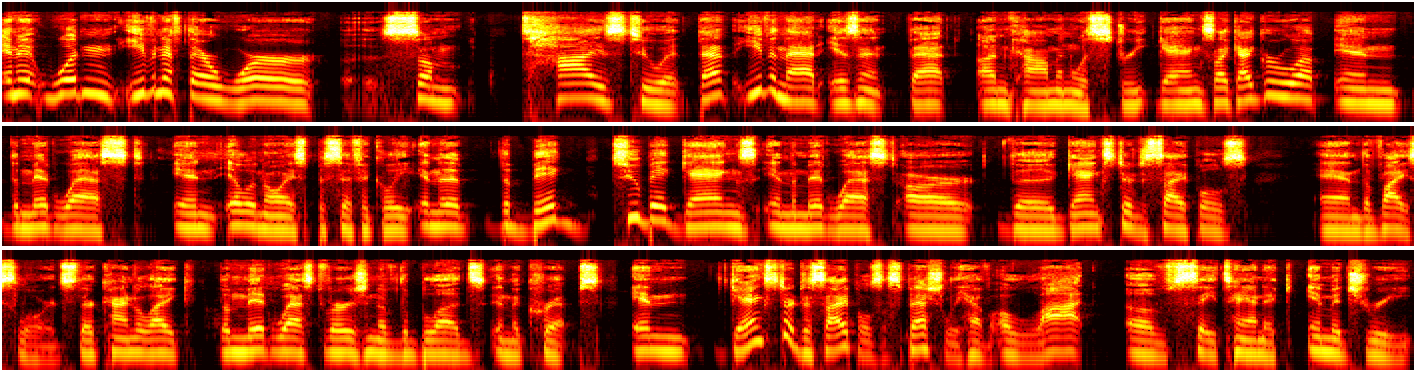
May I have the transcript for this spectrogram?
and it wouldn't even if there were uh, some ties to it. That even that isn't that uncommon with street gangs. Like I grew up in the Midwest in Illinois specifically, and the the big two big gangs in the Midwest are the Gangster Disciples and the Vice Lords. They're kind of like the Midwest version of the Bloods and the Crips. And Gangster Disciples especially have a lot of satanic imagery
